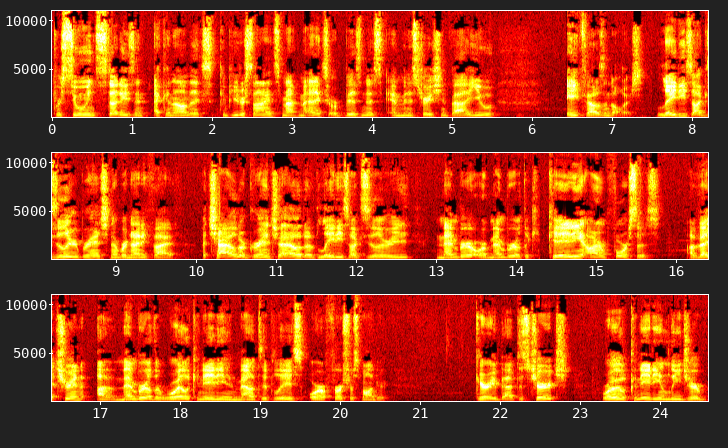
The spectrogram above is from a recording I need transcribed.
pursuing studies in economics, computer science, mathematics, or business administration value $8,000. Ladies Auxiliary Branch number 95. A child or grandchild of Ladies Auxiliary member or member of the Canadian Armed Forces, a veteran, a member of the Royal Canadian Mounted Police, or a first responder. Geary Baptist Church, Royal Canadian Legion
